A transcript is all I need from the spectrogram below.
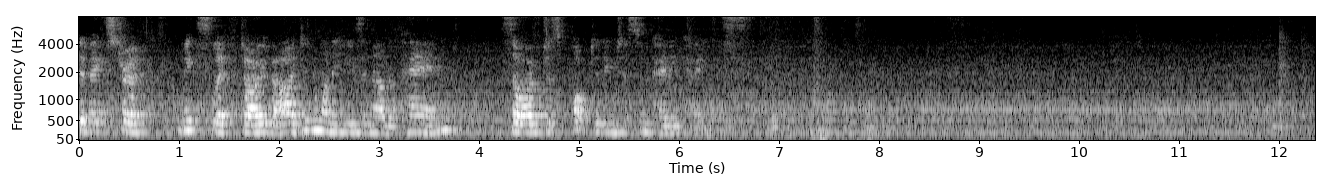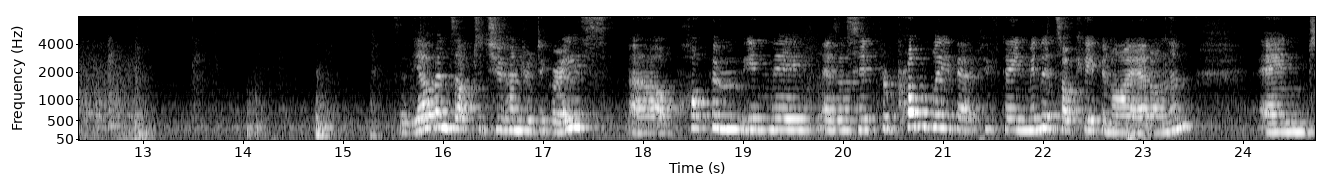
Bit of extra mix left over. I didn't want to use another pan, so I've just popped it into some patty cakes. So the oven's up to 200 degrees. Uh, I'll pop them in there, as I said, for probably about 15 minutes. I'll keep an eye out on them. And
